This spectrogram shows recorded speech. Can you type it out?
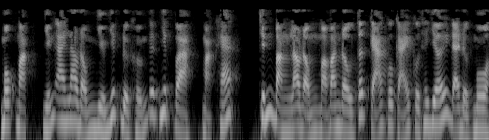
một mặt, những ai lao động nhiều nhất được hưởng ít nhất và, mặt khác, chính bằng lao động mà ban đầu tất cả của cải của thế giới đã được mua,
